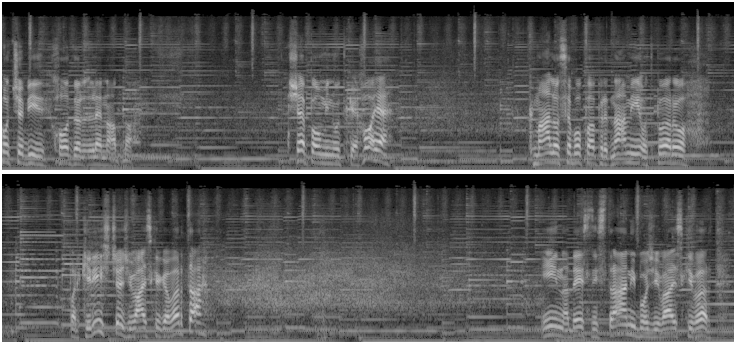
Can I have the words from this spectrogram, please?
kot če bi hodili le na dno. Še pol minutke hoje, kmalo se bo pa pred nami odprl parkirišče živalskega vrta. In na desni strani bo živalski vrt.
